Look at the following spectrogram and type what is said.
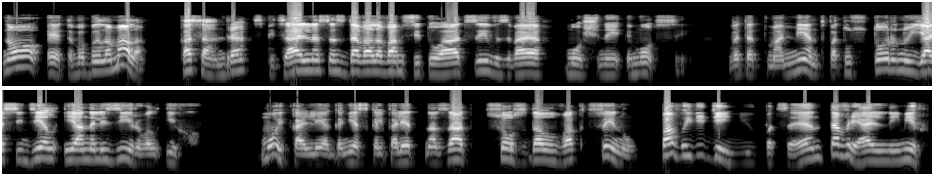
Но этого было мало. Кассандра специально создавала вам ситуации, вызывая мощные эмоции. В этот момент по ту сторону я сидел и анализировал их. Мой коллега несколько лет назад создал вакцину по выведению пациента в реальный мир.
